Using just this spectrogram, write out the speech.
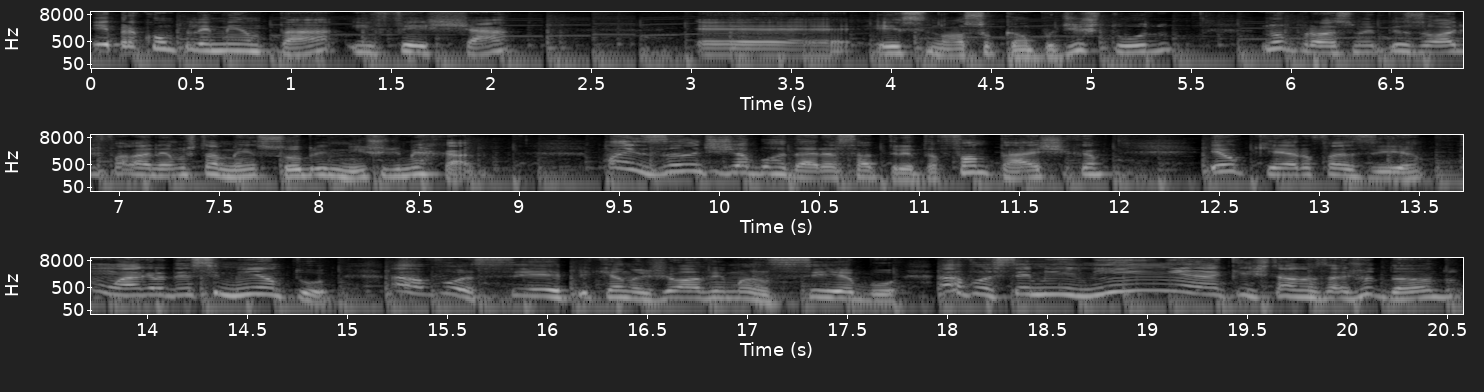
E para complementar e fechar é, esse nosso campo de estudo, no próximo episódio falaremos também sobre nicho de mercado. Mas antes de abordar essa treta fantástica, eu quero fazer um agradecimento a você, pequeno jovem mancebo, a você, menininha que está nos ajudando,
